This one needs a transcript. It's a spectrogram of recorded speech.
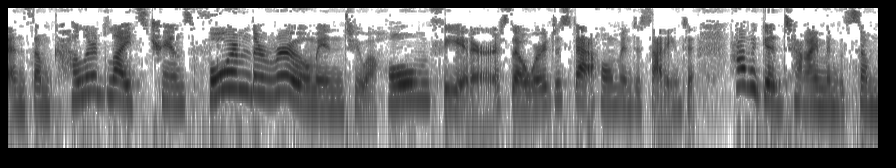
and some colored lights transform the room into a home theater. So we're just at home and deciding to have a good time, and with some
